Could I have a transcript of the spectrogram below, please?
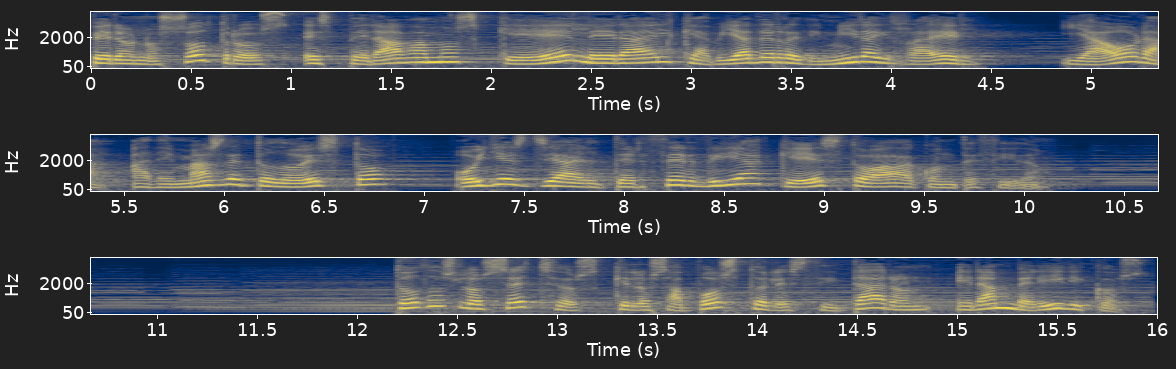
Pero nosotros esperábamos que Él era el que había de redimir a Israel, y ahora, además de todo esto, hoy es ya el tercer día que esto ha acontecido. Todos los hechos que los apóstoles citaron eran verídicos,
